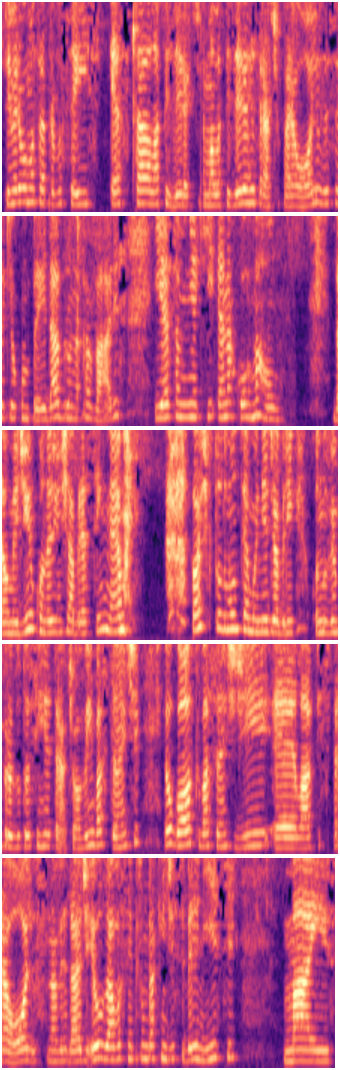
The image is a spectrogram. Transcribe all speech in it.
Primeiro eu vou mostrar pra vocês esta lapiseira aqui. É uma lapiseira retrátil para olhos. Essa aqui eu comprei da Bruna Tavares. E essa minha aqui é na cor marrom. Dá um medinho quando a gente abre assim, né? Mas eu acho que todo mundo tem a mania de abrir quando vem um produto assim retrátil. Ó, vem bastante. Eu gosto bastante de é, lápis para olhos. Na verdade, eu usava sempre um da Candice Berenice, mas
